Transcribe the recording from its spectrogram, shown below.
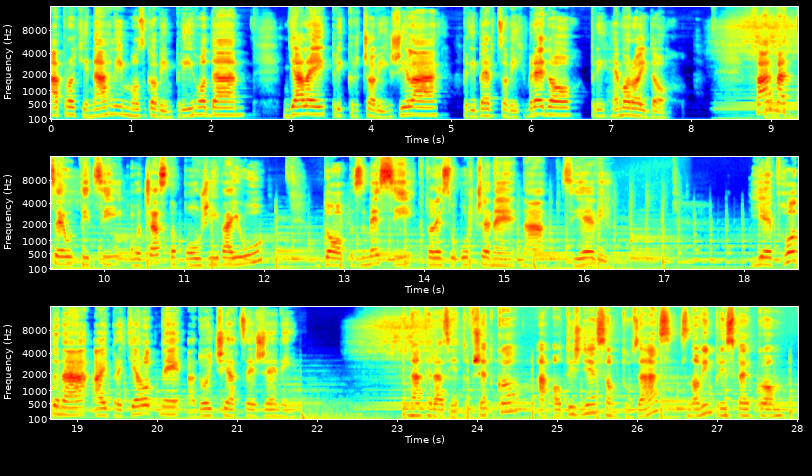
a proti náhlým mozgovým príhodám, ďalej pri krčových žilách, pri bercových vredoch, pri hemoroidoch. Farmaceutici ho často používajú do zmesí, ktoré sú určené na cievy. Je vhodná aj pre tehotné a dojčiace ženy. Na teraz je to všetko a o týždeň som tu zás s novým príspevkom.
